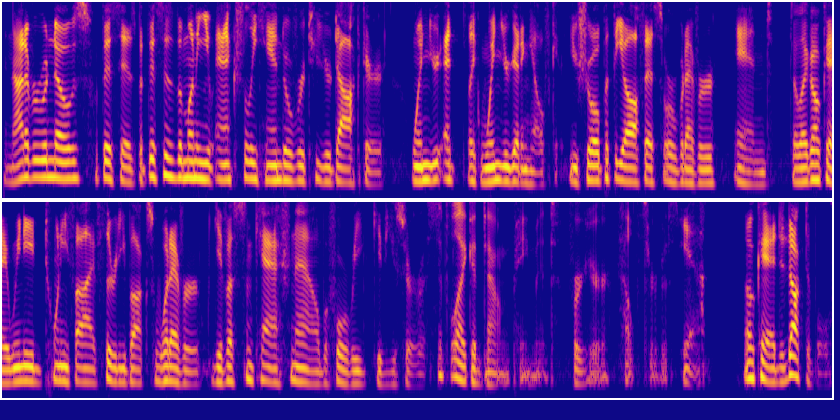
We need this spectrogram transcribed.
And not everyone knows what this is, but this is the money you actually hand over to your doctor when you're at like when you're getting healthcare. You show up at the office or whatever and they're like, "Okay, we need 25, 30 bucks, whatever. Give us some cash now before we give you service." It's like a down payment for your health service. Yeah. Okay, a deductible.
